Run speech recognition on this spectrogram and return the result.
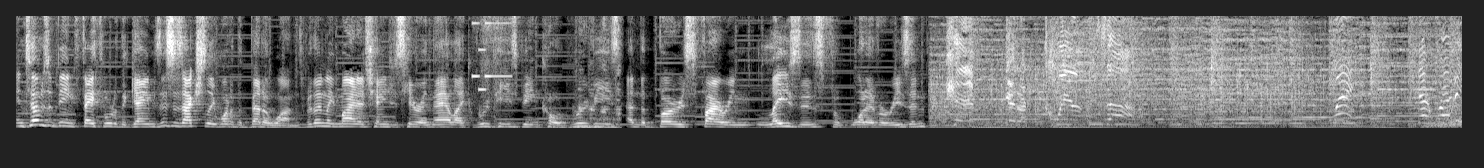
Excuse me, princess. In terms of being faithful to the games, this is actually one of the better ones, with only minor changes here and there, like rupees being called rubies and the bows firing lasers for whatever reason. Can't get a clear shot. Link! Get ready!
